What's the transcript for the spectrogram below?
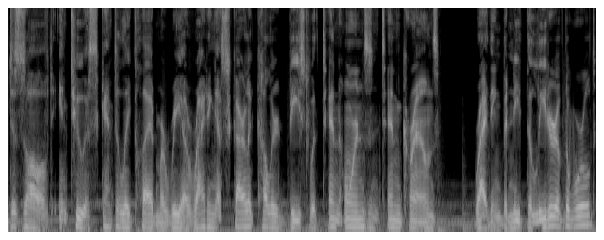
dissolved into a scantily clad Maria riding a scarlet colored beast with ten horns and ten crowns. Writhing beneath the leader of the world,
